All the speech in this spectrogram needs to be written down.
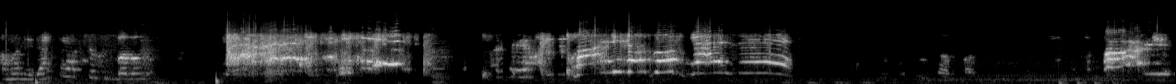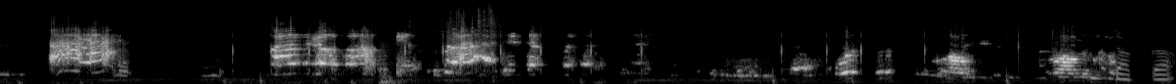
Ama neden bıraktınız balonu? Mavi robot geldi. Mavi. Aa! Mavi robot. Bir dakika.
